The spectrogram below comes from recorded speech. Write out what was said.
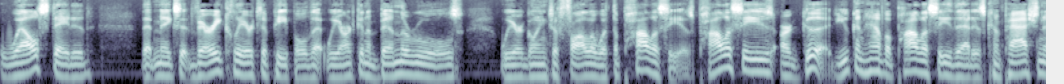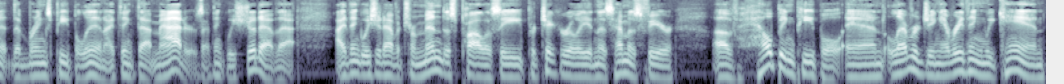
well stated, that makes it very clear to people that we aren't going to bend the rules. We are going to follow what the policy is. Policies are good. You can have a policy that is compassionate, that brings people in. I think that matters. I think we should have that. I think we should have a tremendous policy, particularly in this hemisphere, of helping people and leveraging everything we can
